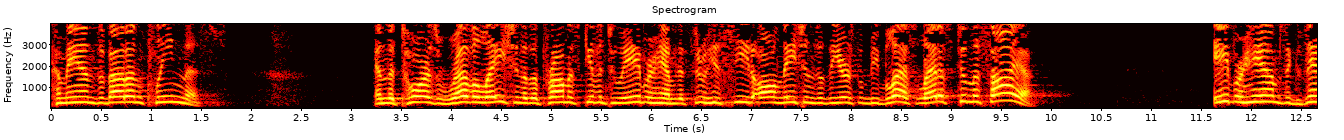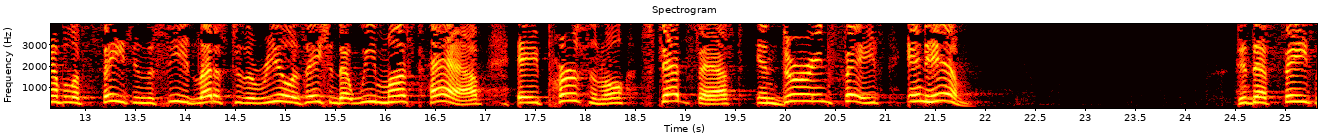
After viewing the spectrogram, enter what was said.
commands about uncleanness. And the Torah's revelation of the promise given to Abraham that through his seed all nations of the earth would be blessed led us to Messiah. Abraham's example of faith in the seed led us to the realization that we must have a personal, steadfast, enduring faith in him. Did that faith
